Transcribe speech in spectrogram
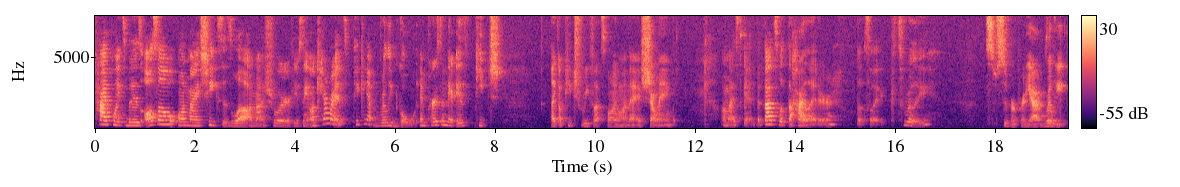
high points, but it is also on my cheeks as well. I'm not sure if you're seeing. On camera, it's picking up really gold. In person, there is peach, like a peach reflex going on that is showing on my skin. But that's what the highlighter looks like. It's really it's super pretty. I really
